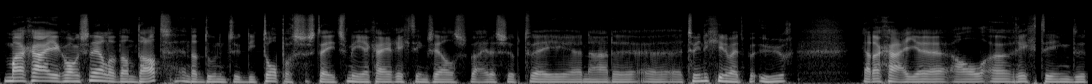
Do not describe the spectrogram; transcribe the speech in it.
Maar ga je gewoon sneller dan dat, en dat doen natuurlijk die toppers steeds meer, ga je richting zelfs bij de sub 2 eh, naar de eh 20 km per uur. Ja, dan ga je al eh, richting de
